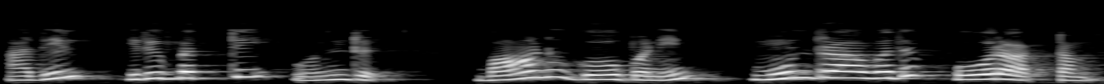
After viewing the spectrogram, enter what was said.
அதில் இருபத்தி ஒன்று. பானுகோபனின் மூன்றாவது போராட்டம்.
